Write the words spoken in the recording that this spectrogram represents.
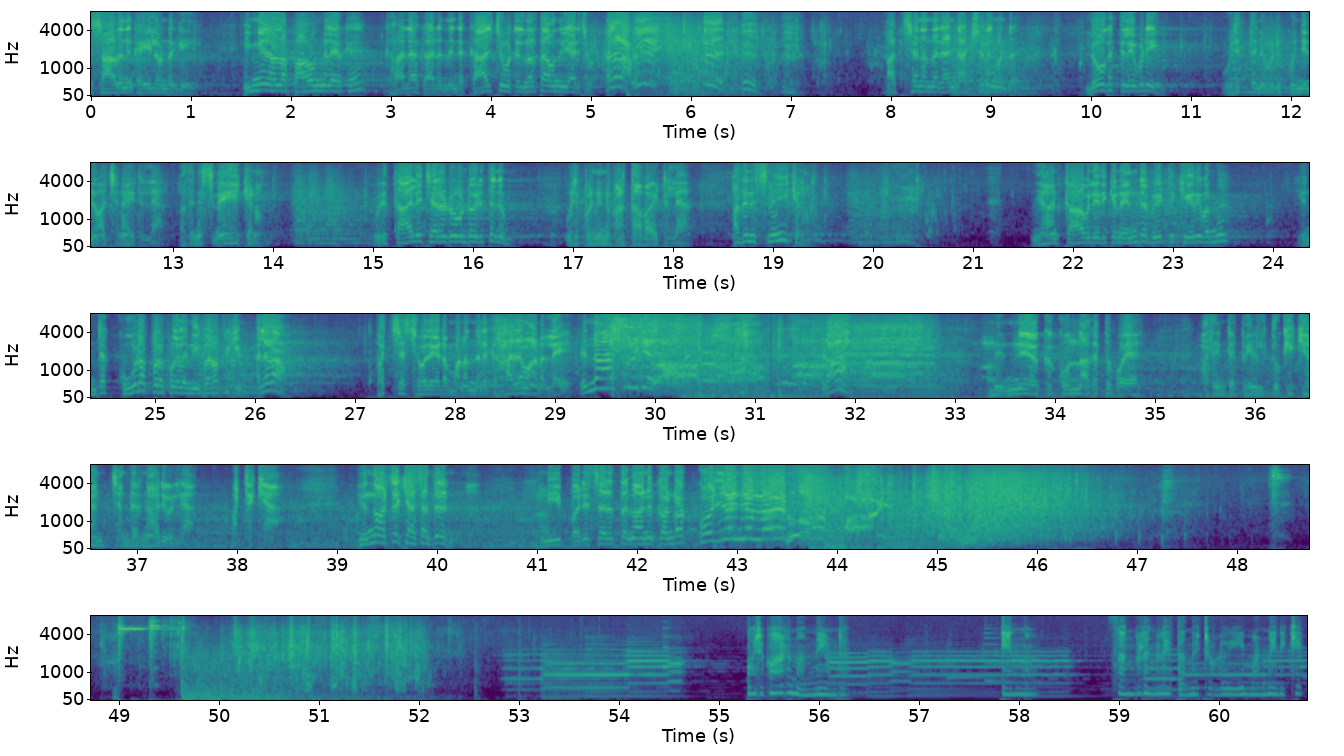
ഒരു സാധനം കയ്യിലുണ്ടെങ്കിൽ ഇങ്ങനെയുള്ള പാവങ്ങളെയൊക്കെ കാലാകാലം നിന്റെ കാൽച്ചുവട്ടിൽ നിർത്താമെന്ന് വിചാരിച്ചു. അച്ഛൻ എന്ന രണ്ട് അക്ഷരം കൊണ്ട് ലോകത്തിൽ എവിടെയും ഒരുത്തനും ഒരു കുഞ്ഞിനും അച്ഛനായിട്ടില്ല. അതിനെ സ്നേഹിക്കണം. ഒരു താലി ചരട് കൊണ്ട് ഒരുത്തനും ഒരു പെണ്ണിന് ഭർത്താവായിട്ടില്ല. അതിനെ സ്നേഹിക്കണം. ഞാൻ കാവലിരിക്കണ എന്റെ വീട്ടിൽ കയറി വന്ന് എന്റെ കൂടപ്പിറപ്പുകളെ നീ വിറപ്പിക്കും. അല്ലടാ! പച്ച ചോരയുടെ മണം നിനക്ക് ഹരമാണല്ലേ? എന്നാ ആസ്വദിക്ക്. എടാ, നിന്നെയൊക്കെ കൊന്ന് അകത്ത് പോയാൽ അതിന്റെ പേരിൽ ദുഃഖിക്കാൻ ചന്ദ്രൻ ആരുമില്ല. ഒറ്റയ്ക്ക. എന്നും ഒറ്റയ്ക്കാ ചന്ദ്രൻ. ഇനി ഈ പരിസരത്തെങ്ങാനും കണ്ട കൊല്ലം ഒരുപാട് നന്ദിയുണ്ട്. തന്നിട്ടുള്ളൂ ഈ മണ്ണ് എനിക്ക്.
